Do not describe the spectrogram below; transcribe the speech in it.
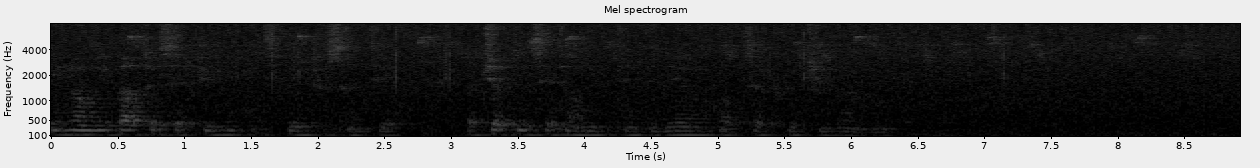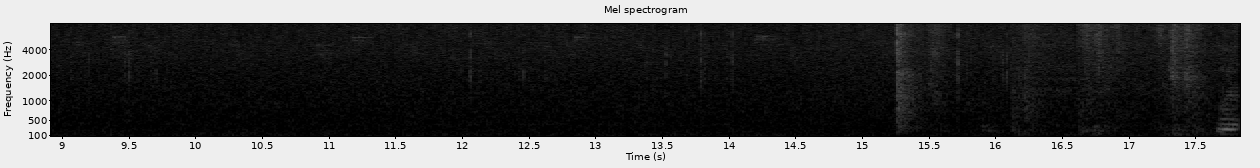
Em nome Ser Filho Espírito Santo, tão Jesteśmy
